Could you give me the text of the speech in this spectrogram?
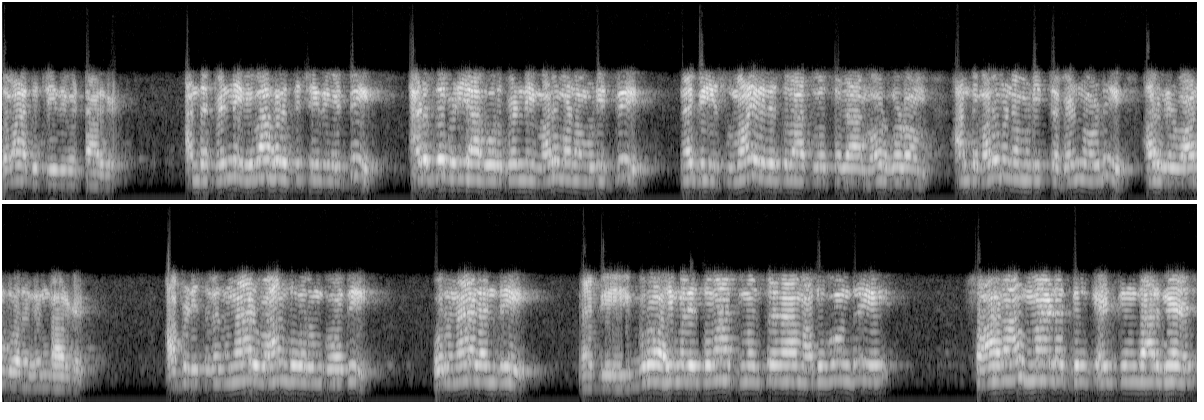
தலாக்கு செய்து விட்டார்கள். அந்த பெண்ணை விவாகரத்து செய்துவிட்டு அடுத்தபடியாக ஒரு பெண்ணை மறுமணம் முடித்து நபி இஸ்மாயில் அலிஸ்லாத்து வசலாம் அவர்களும் அந்த மறுமணம் முடித்த பெண்ணோடு அவர்கள் வாழ்ந்து வருகின்றார்கள். அப்படி சில நாள் வாழ்ந்து வரும்போது ஒரு நாள் அன்று நபி இப்ராஹிம் அலி சுலாத்து வசலாம் அதுபோன்று சாரா அம்மாயிடத்தில் கேட்கின்றார்கள்.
